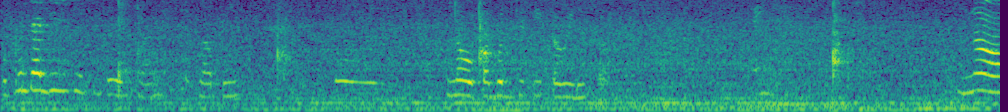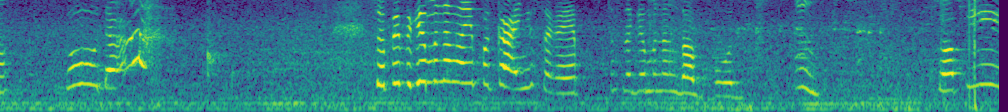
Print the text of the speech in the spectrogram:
Pupunta din si Tito Wilson. Shopee. No, pagod si Tito Wilson. No. Go, da! So, pipigyan mo na nga yung pagkain niyo sa rep. Tapos lagyan mo ng dog food. Mm. Sophie!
